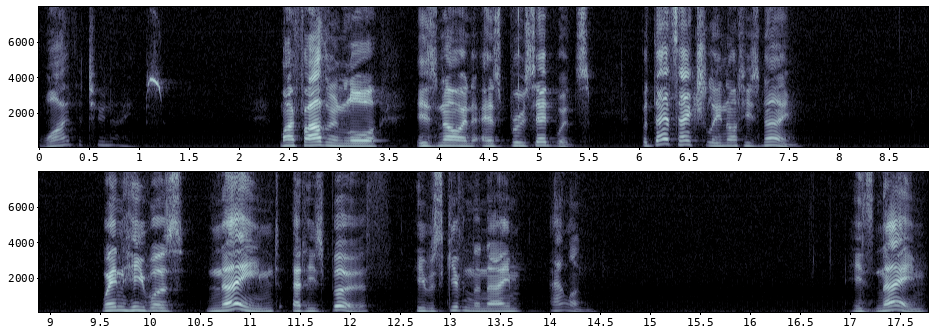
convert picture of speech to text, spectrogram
Why the two names? My father in law is known as Bruce Edwards, but that's actually not his name. When he was named at his birth, he was given the name Alan. His name,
